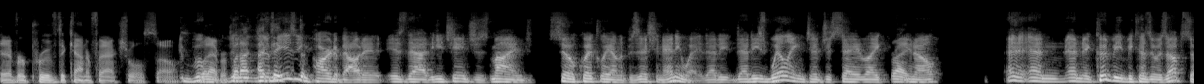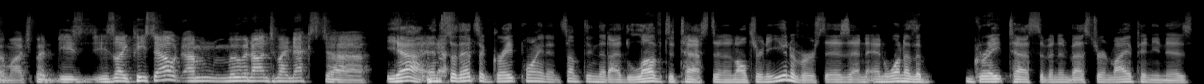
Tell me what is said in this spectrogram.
ever prove the counterfactual. So but whatever. The, but I, the I amazing the, part about it is that he changed his mind so quickly on the position anyway that he that he's willing to just say like right. you know and, and and it could be because it was up so much but he's he's like peace out i'm moving on to my next uh yeah investment. and so that's a great point and something that i'd love to test in an alternate universe is and and one of the great tests of an investor in my opinion is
